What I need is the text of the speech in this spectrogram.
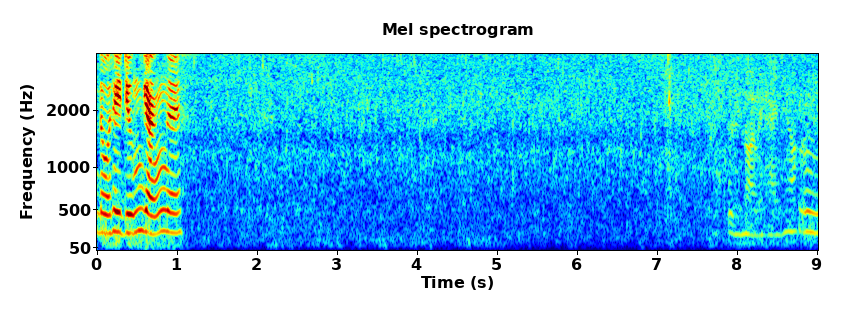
โดดให้ดึงยั้งเลย ตัวน้อยๆไปไหนพี่น้อง อืม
